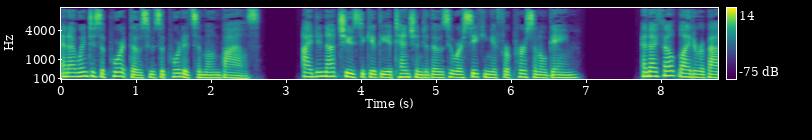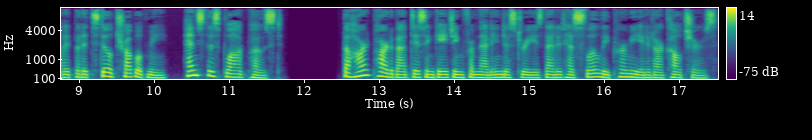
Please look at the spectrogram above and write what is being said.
and I went to support those who supported Simone Biles. I did not choose to give the attention to those who are seeking it for personal gain. And I felt lighter about it, but it still troubled me, hence this blog post. The hard part about disengaging from that industry is that it has slowly permeated our cultures.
